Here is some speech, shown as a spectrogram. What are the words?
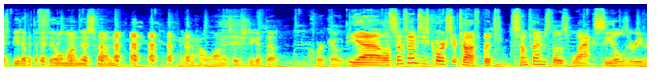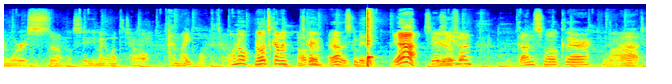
speed up the film on this one. On how long it takes you to get that cork out. Yeah, well, sometimes these corks are tough, but sometimes those wax seals are even worse. So We'll see. You might want the towel. I might want it. Oh no, no, it's coming. It's Okay. coming. Yeah, this is gonna be. Yeah, see Beautiful. one? Gun smoke there. Look Wow. at that.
